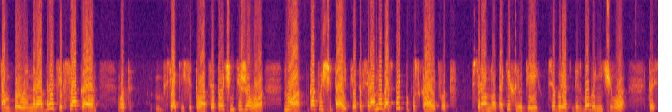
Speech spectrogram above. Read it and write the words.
там было и на работе всякое, вот всякие ситуации. Это очень тяжело. Но, как вы считаете, это все равно Господь попускает вот все равно таких людей. Все говорят, без Бога ничего. То есть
